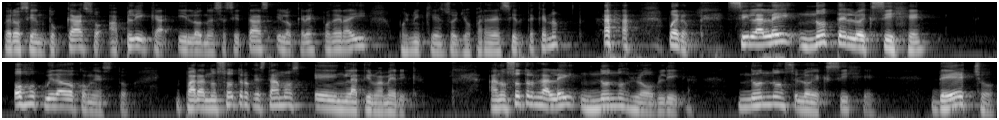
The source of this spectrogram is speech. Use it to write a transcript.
Pero si en tu caso aplica y lo necesitas y lo querés poner ahí, bueno, ¿y quién soy yo para decirte que no? bueno, si la ley no te lo exige, ojo cuidado con esto. Para nosotros que estamos en Latinoamérica, a nosotros la ley no nos lo obliga, no nos lo exige. De hecho,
